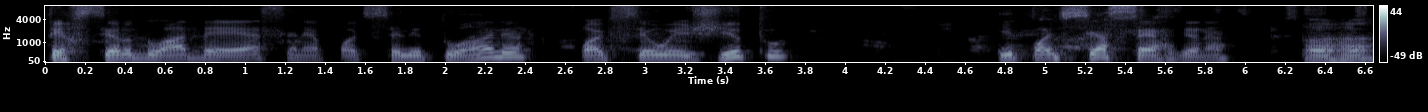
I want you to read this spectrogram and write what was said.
Terceiro do ABF, né? Pode ser Lituânia, pode ser o Egito e pode ser a Sérvia, né? Uhum.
